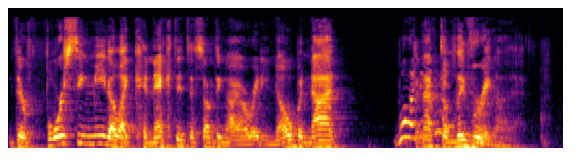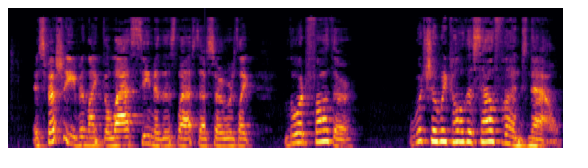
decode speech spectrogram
they're forcing me to like connect it to something I already know, but not well, I but mean, not delivering on that. Especially even like the last scene of this last episode was like, Lord Father, what shall we call the Southland now?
